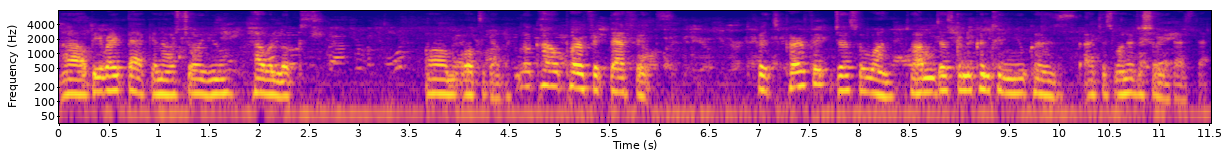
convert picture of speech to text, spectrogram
I'll be right back and I'll show you how it looks um, all together. Look how perfect that fits. Fits perfect just for one. So I'm just going to continue because I just wanted to show you guys that.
